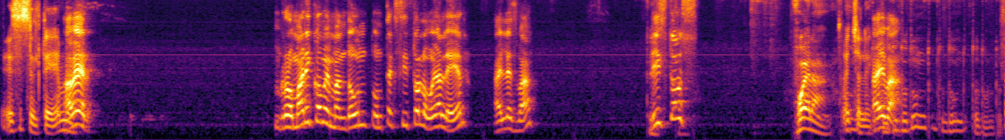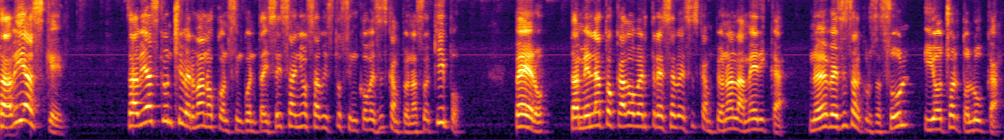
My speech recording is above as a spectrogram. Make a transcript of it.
Ese es el tema. A ver. Romárico me mandó un, un textito, lo voy a leer. Ahí les va. ¿Listos? Fuera. Échale. Ahí va. ¿Sabías que? ¿Sabías que un chivermano con 56 años ha visto cinco veces campeón a su equipo? Pero También le ha tocado ver 13 veces campeón al América, 9 veces al Cruz Azul y 8 al Toluca,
